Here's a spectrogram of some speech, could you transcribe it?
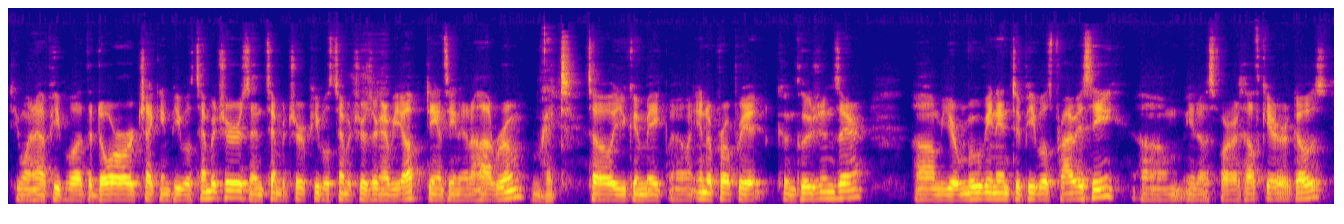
Do you want to have people at the door checking people's temperatures and temperature people's temperatures are going to be up dancing in a hot room? Right. So you can make uh, inappropriate conclusions there. Um, you're moving into people's privacy, um, you know, as far as healthcare goes.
